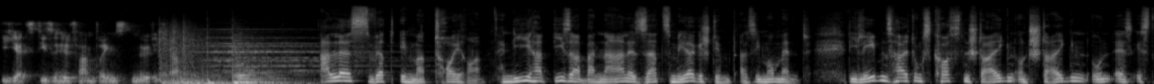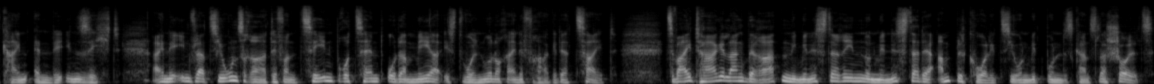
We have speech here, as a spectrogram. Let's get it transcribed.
die jetzt diese Hilfe am dringendsten nötig haben. Alles wird immer teurer. Nie hat dieser banale Satz mehr gestimmt als im Moment. Die Lebenshaltungskosten steigen und steigen und es ist kein Ende in Sicht. Eine Inflationsrate von 10 Prozent oder mehr ist wohl nur noch eine Frage der Zeit. Zwei Tage lang beraten die Ministerinnen und Minister der Ampelkoalition mit Bundeskanzler Scholz.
